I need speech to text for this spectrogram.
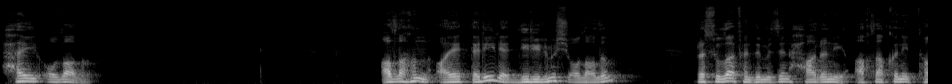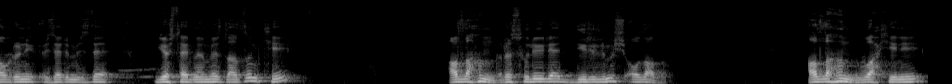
hey olalım. Allah'ın ayetleriyle dirilmiş olalım. Resulullah Efendimiz'in halini, ahlakını, tavrını üzerimizde göstermemiz lazım ki Allah'ın Resulü ile dirilmiş olalım. Allah'ın vahyini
